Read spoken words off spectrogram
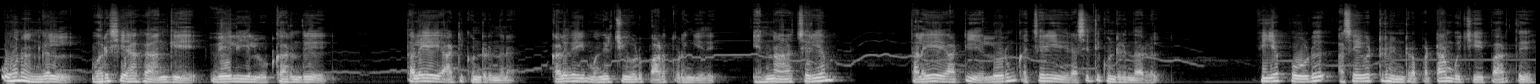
ஓனான்கள் வரிசையாக அங்கே வேலியில் உட்கார்ந்து தலையை ஆட்டிக்கொண்டிருந்தன கழுதை மகிழ்ச்சியோடு பாடத் தொடங்கியது. என்ன ஆச்சரியம்? தலையை ஆட்டி எல்லோரும் கச்சேரியை ரசித்துக் கொண்டிருந்தார்கள். வியப்போடு அசைவற்று நின்ற பட்டாம்பூச்சியை பார்த்து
